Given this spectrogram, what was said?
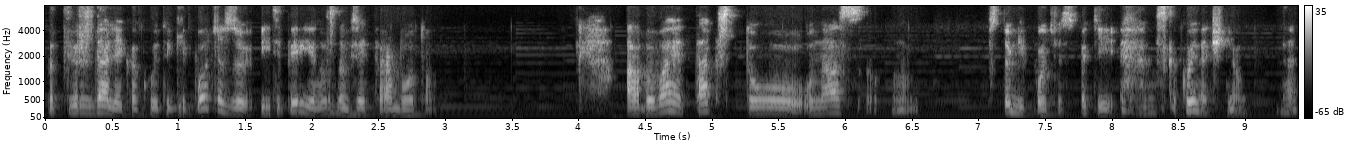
подтверждали какую-то гипотезу, и теперь ее нужно взять в работу. А бывает так, что у нас ну, 100 гипотез, окей, с какой начнем? Да?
